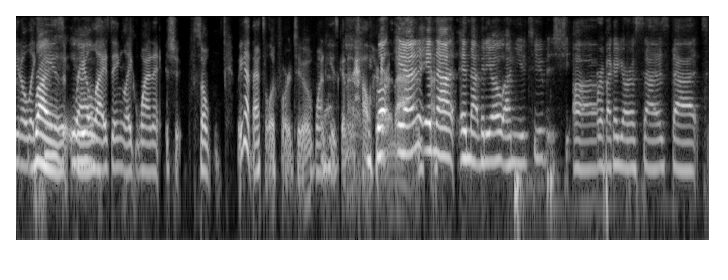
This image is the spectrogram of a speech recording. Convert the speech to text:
You know, like he's yeah. realizing like when it should. So we got that to look forward to of when Yeah. he's gonna tell her. Well, that and in that in that video on YouTube, she, uh, Rebecca Yarros says that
